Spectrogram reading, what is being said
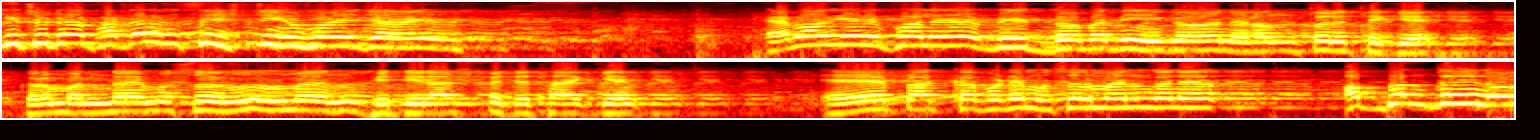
কিছুটা ফাটার সৃষ্টি হয়ে যায়। এবং এর ফলে বৃদ্ধবাদীগণের অন্তর থেকে ক্রমান্বয়ে মুসলমান ভীতি হ্রাস পেতে থাকে। এ প্রেক্ষাপটে মুসলমানগণের অভ্যন্তরীণ ও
